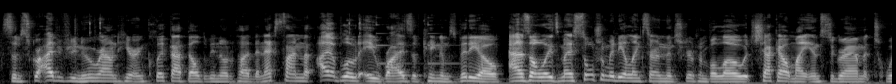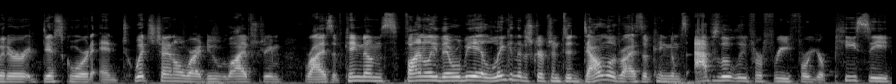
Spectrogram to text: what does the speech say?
Subscribe if you're new around here and click that bell to be notified the next time that I upload a rise of kingdoms video. As always my social media links are in the description below. Check out my Instagram Twitter discord and Twitch channel where I do live stream rise of kingdoms. Finally there will be a link in the description to download rise of kingdoms absolutely for free for your PC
